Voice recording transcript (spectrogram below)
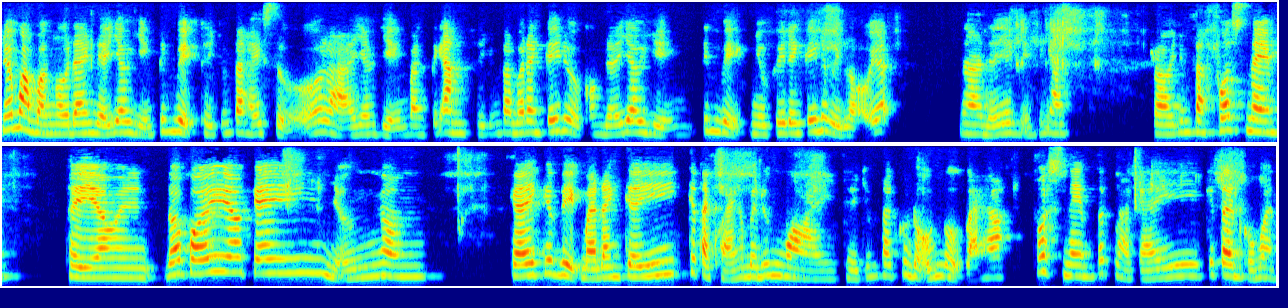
Nếu mà mọi người đang để giao diện tiếng Việt thì chúng ta hãy sửa lại giao diện bằng tiếng Anh thì chúng ta mới đăng ký được. Còn để giao diện tiếng Việt, nhiều khi đăng ký nó bị lỗi á, là để giao diện tiếng Anh. Rồi chúng ta first name thì ờ, đối với ờ, cái những ờ, cái cái việc mà đăng ký cái tài khoản ở bên nước ngoài thì chúng ta cứ đổi ngược lại ha. First name tức là cái cái tên của mình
